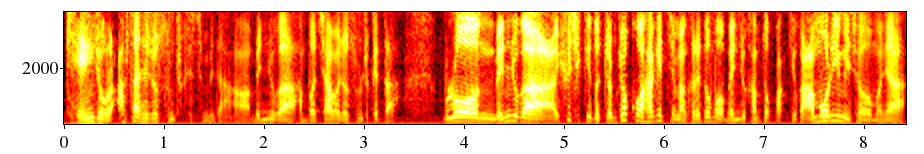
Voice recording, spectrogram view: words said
개인적으로 압살해줬으면 좋겠습니다. 어, 맨유가 한번 잡아줬으면 좋겠다. 물론 맨유가 휴식기도 좀 적고 하겠지만 그래도 뭐 맨유 감독 바뀌고 아모림이 저 뭐냐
